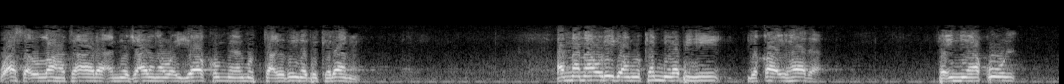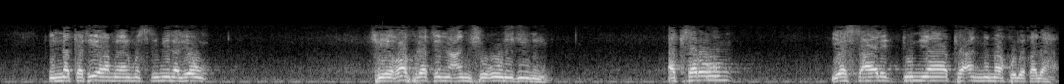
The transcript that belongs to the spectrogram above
وأسأل الله تعالى أن يجعلنا وإياكم من المتعظين بكلامه. أما ما أريد أن أكمل به لقاء هذا فإني أقول إن كثيرا من المسلمين اليوم في غفلة عن شؤون دينهم. أكثرهم يسعى للدنيا كأنما خلق لها.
